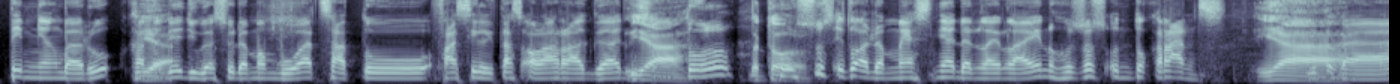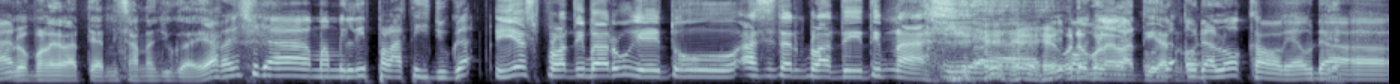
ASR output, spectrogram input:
tim yang baru karena Iya. dia juga sudah membuat satu fasilitas olahraga di Iya, Sentul betul. khusus itu ada mesnya dan lain-lain khusus untuk Rans Iya Gitu kan. Udah mulai latihan di sana juga ya katanya sudah memilih pelatih juga Iya pelatih baru yaitu asisten pelatih timnas. Iya, jadi udah mulai latihan. udah, kok. udah lokal ya udah Iya. eh,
